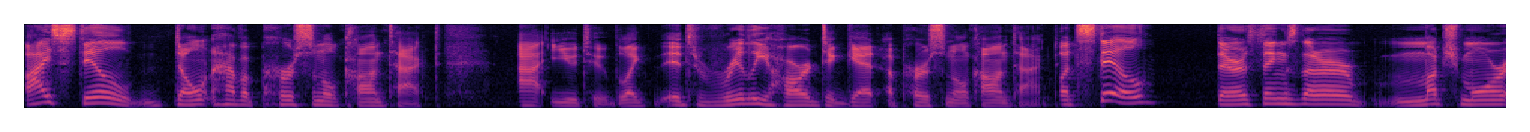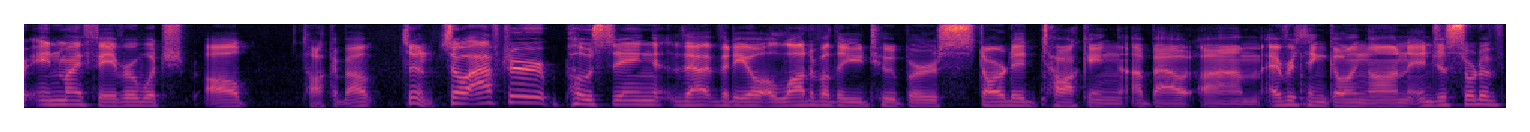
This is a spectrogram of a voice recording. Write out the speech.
I still don't have a personal contact at YouTube. Like it's really hard to get a personal contact. But still, there are things that are much more in my favor, which I'll talk about soon. So after posting that video, a lot of other YouTubers started talking about um, everything going on and just sort of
